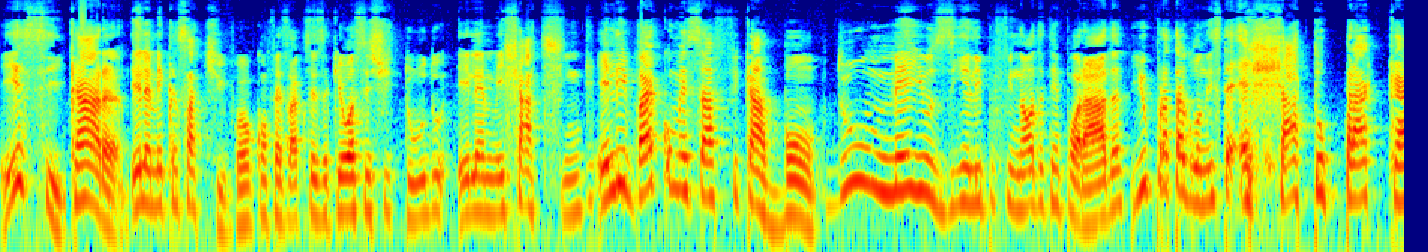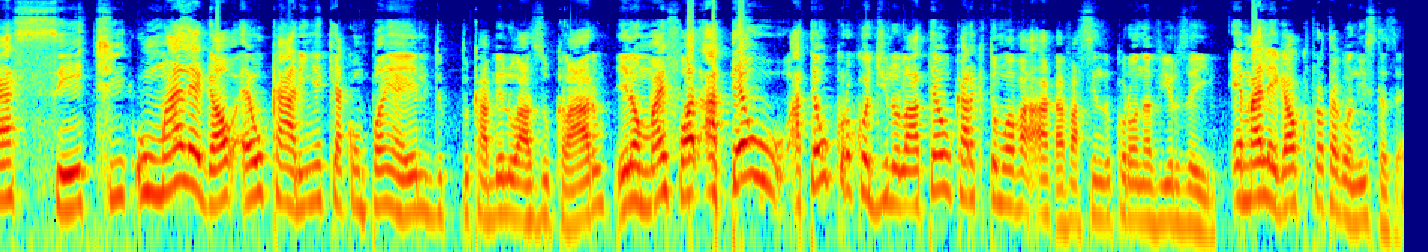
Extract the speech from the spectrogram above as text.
Esse, cara, ele é meio cansativo. Vou confessar com vocês aqui, eu assisti tudo, ele é meio chatinho. Ele vai começar a ficar bom do meiozinho ali pro final da temporada. E o protagonista é chato pra cacete. O mais legal é o carinha que acompanha ele do, do cabelo azul claro. Ele é o mais foda. Até o, até o crocodilo lá, até o cara que tomou a, a vacina do coronavírus aí. É mais legal que o protagonista, Zé.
